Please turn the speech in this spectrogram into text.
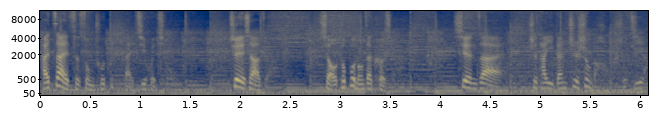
还再次送出顶带机会球。这下子。小特不能再客气了，现在是他一杆制胜的好时机啊！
